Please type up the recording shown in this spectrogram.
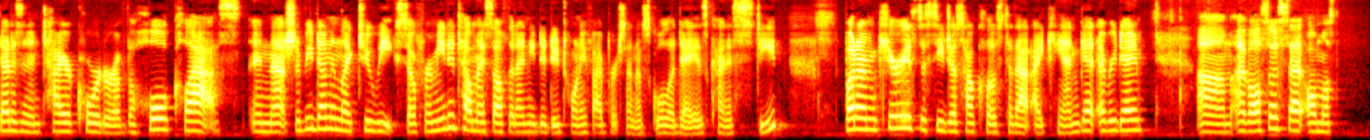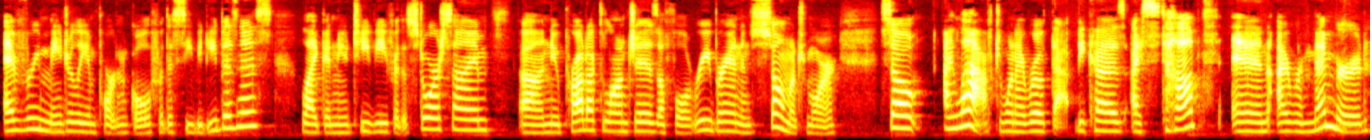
That is an entire quarter of the whole class, and that should be done in like two weeks. So, for me to tell myself that I need to do 25% of school a day is kind of steep, but I'm curious to see just how close to that I can get every day. Um, I've also set almost every majorly important goal for the CBD business, like a new TV for the store sign, uh, new product launches, a full rebrand, and so much more. So, I laughed when I wrote that because I stopped and I remembered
